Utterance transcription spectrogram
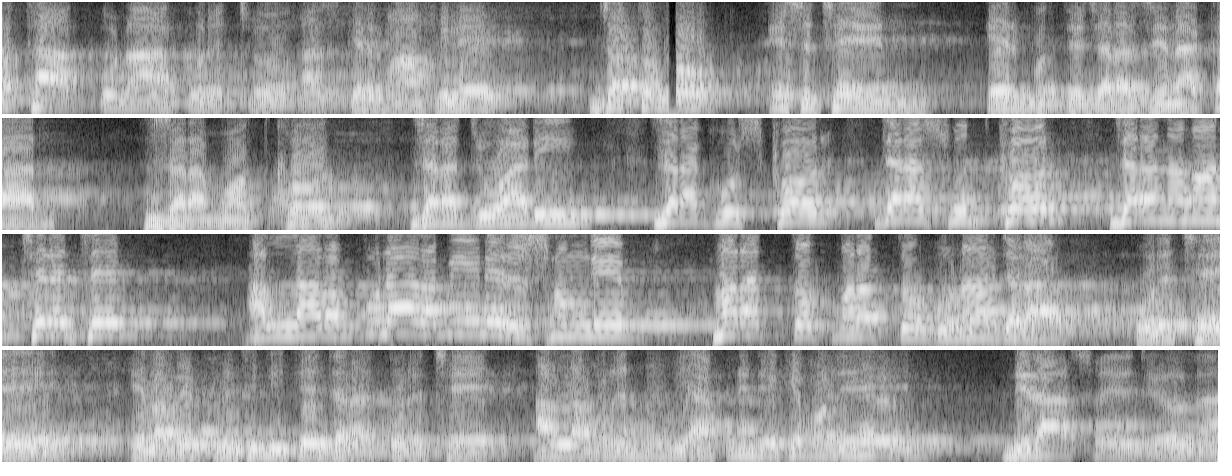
অর্থাৎ গুনাহ করেছো আজকের মাহফিলে যত লোক এসেছেন এর মধ্যে যারা জেনাকার যারা মদখোর, যারা জুয়ারি, যারা ঘুষখোর, যারা সুদখোর, যারা নামাজ ছেড়েছে, আল্লাহ রব্বুল সঙ্গে মারাত্মক মারাত্মক গুনাহ যারা করেছে, এভাবে পৃথিবীতে যারা করেছে, আল্লাহ বলেন, নবী, আপনি ডেকে বলেন, নিরাশ হয়ে যেও না,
